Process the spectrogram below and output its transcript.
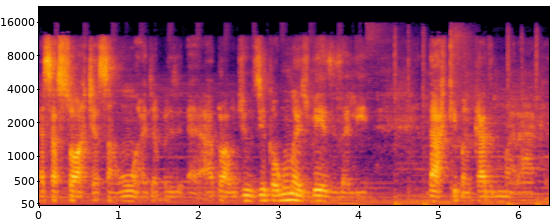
essa sorte, essa honra de é, aplaudir o Zico algumas vezes ali da arquibancada do Maraca.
